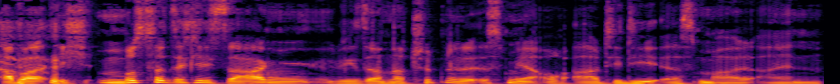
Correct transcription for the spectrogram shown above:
Aber ich muss tatsächlich sagen, wie gesagt, nach Chipnell ist mir auch RTD erstmal ein,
